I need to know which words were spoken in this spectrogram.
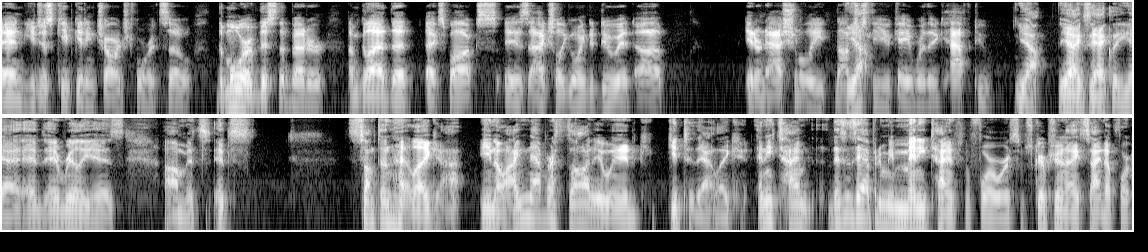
and you just keep getting charged for it. So the more of this, the better. I'm glad that Xbox is actually going to do it uh, internationally, not yeah. just the UK where they have to. Yeah, yeah, exactly. Yeah, it, it really is. Um, it's it's something that like you know I never thought it would get to that. Like anytime this has happened to me many times before, where a subscription I signed up for,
